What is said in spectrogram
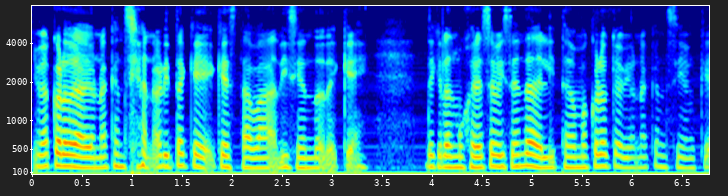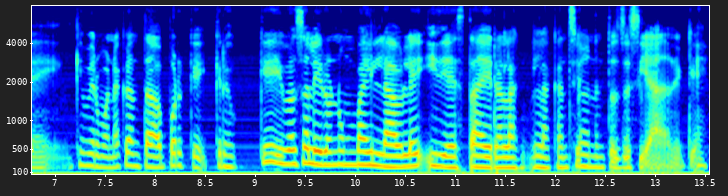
Yo me acuerdo de una canción ahorita que, que estaba diciendo de que de que las mujeres se visten de Adelita. Yo me acuerdo que había una canción que, que mi hermana cantaba porque creo que iba a salir en un bailable y esta era la, la canción. Entonces decía de que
